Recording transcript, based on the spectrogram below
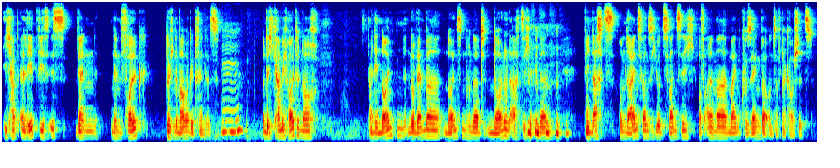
ich habe erlebt, wie es ist, wenn ein Volk durch eine Mauer getrennt ist. Mhm. Und ich kann mich heute noch an den 9. November 1989 erinnern, wie nachts um 23.20 Uhr auf einmal mein Cousin bei uns auf der Couch sitzt.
